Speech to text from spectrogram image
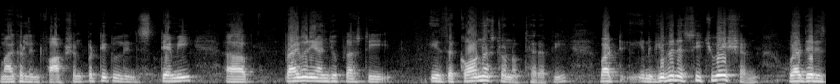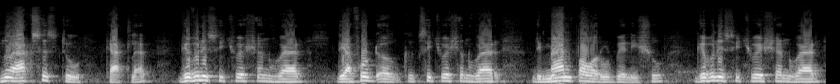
myocardial infarction, particularly in STEMI, uh, primary angioplasty is the cornerstone of therapy, but in given a situation where there is no access to cath lab, given a situation where the afford, uh, situation where the manpower would be an issue, given a situation where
